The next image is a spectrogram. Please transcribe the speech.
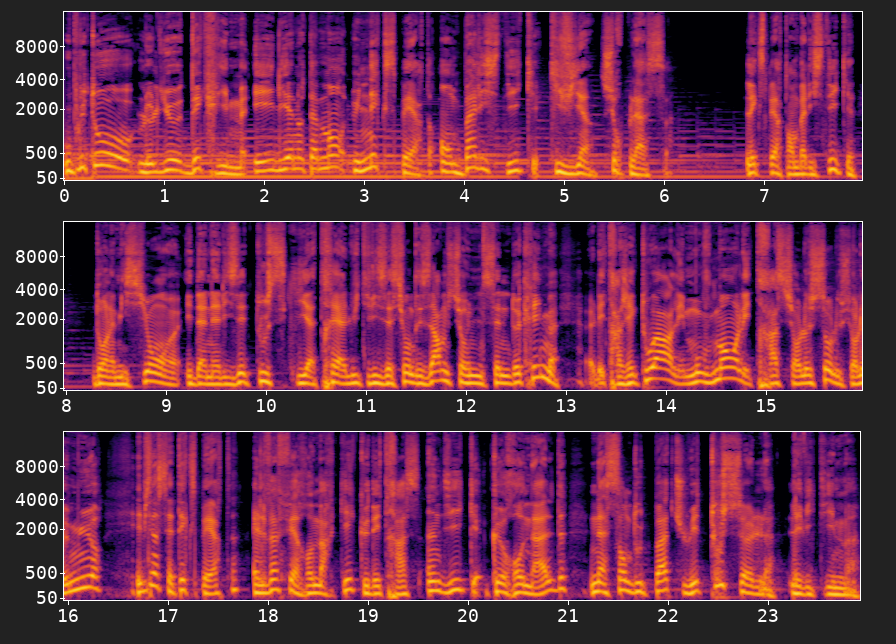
ou plutôt le lieu des crimes, et il y a notamment une experte en balistique qui vient sur place. L'experte en balistique, dont la mission est d'analyser tout ce qui a trait à l'utilisation des armes sur une scène de crime, les trajectoires, les mouvements, les traces sur le sol ou sur le mur, eh bien cette experte, elle va faire remarquer que des traces indiquent que Ronald n'a sans doute pas tué tout seul les victimes.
